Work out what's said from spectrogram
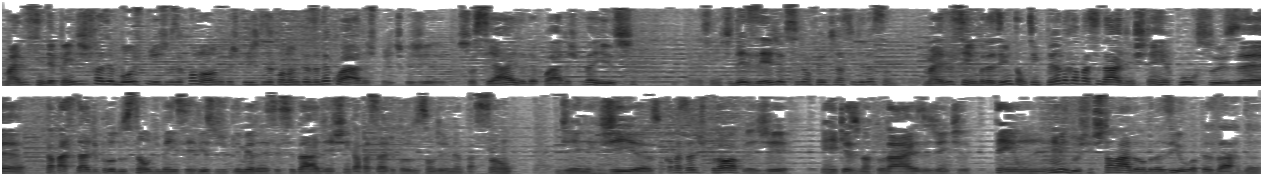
Mas assim, depende de fazer boas políticas econômicas, políticas econômicas adequadas, políticas de, sociais adequadas para isso. Assim, a gente deseja que sejam feitas nessa direção. Mas assim, o Brasil então tem plena capacidade, a gente tem recursos, é, capacidade de produção de bens e serviços de primeira necessidade, a gente tem capacidade de produção de alimentação, de energia, são capacidades próprias de em riquezas naturais, a gente tem um, uma indústria instalada no Brasil, apesar da,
